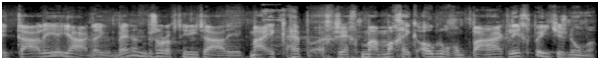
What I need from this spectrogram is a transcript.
Italië? Ja, ik ben bezorgd in Italië. Maar ik heb gezegd, maar mag ik ook nog een paar lichtpuntjes noemen?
